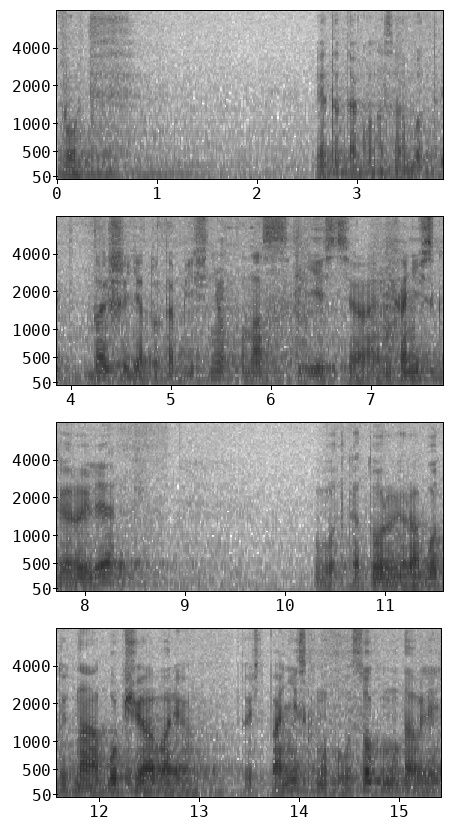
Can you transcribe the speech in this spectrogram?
Вот. Это так у нас работает. Дальше я тут объясню. У нас есть а, механическое реле, вот, которые работают на общую аварию. То есть по низкому, по высокому давлению.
